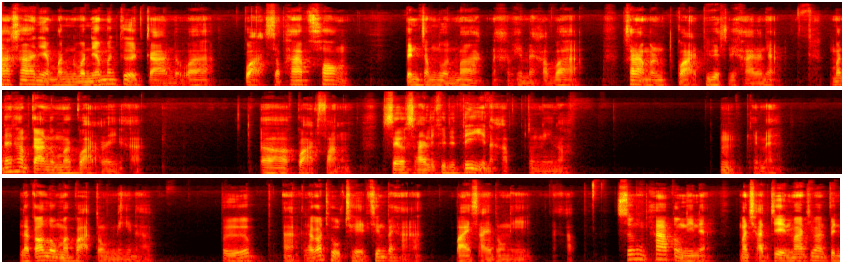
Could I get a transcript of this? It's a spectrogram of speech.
ราคาเนี่ยมันวันนี้มันเกิดการแบบว่า กวาดสภาพคล่องเป็นจำนวนมากนะครับเห็นไหมครับว่าขนาดมันกวาด previous high แล้วเนี่ยมันได้ทำการลงมากวาดอะไรนะฮะเอ่อกวาดฝั่ง sell side liquidity นะครับ ตรงนี้เนาะอืมเห็นไหมแล้วก็ลงมากวาดตรงนี้นะครับปึ๊บอะแล้วก็ถูกเทรดขึ้นไปหา buy side ตรงนี้นะครับ ซึ่งภาพตรงนี้เนี่ยมันชัดเจนมากที่มันเป็น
